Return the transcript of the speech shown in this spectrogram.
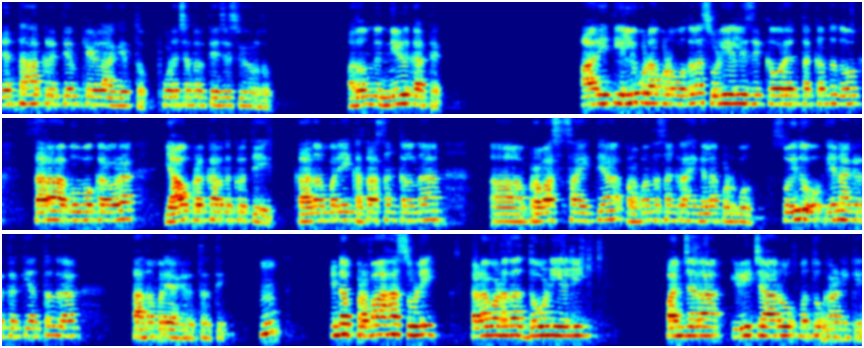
ಎಂತಹ ಕೃತಿ ಅಂತ ಕೇಳಲಾಗಿತ್ತು, ಪೂರ್ಣಚಂದ್ರ ತೇಜಸ್ವಿ ಅವ್ರದ್ದು ಅದೊಂದು ನೀಳ್ಕತೆ. ಆ ರೀತಿ ಎಲ್ಲೂ ಕೂಡ ಕೊಡಬಹುದಲ್ಲ ಸುಳಿಯಲ್ಲಿ ಸಿಕ್ಕವರು ಅಂತಕ್ಕಂಥದ್ದು ಸರ ಅಬೂಬಕರ್ ಅವರ ಯಾವ ಪ್ರಕಾರದ ಕೃತಿ? ಕಾದಂಬರಿ, ಕಥಾ ಸಂಕಲನ, ಆ, ಪ್ರವಾಸ ಸಾಹಿತ್ಯ, ಪ್ರಬಂಧ ಸಂಗ್ರಹ, ಹೀಗೆಲ್ಲ ಕೊಡ್ಬೋದು. ಸೊ ಇದು ಏನಾಗಿರ್ತೈತಿ ಅಂತಂದ್ರ ಕಾದಂಬರಿ ಆಗಿರ್ತೈತಿ. ಹ್ಮ್? ಇನ್ನ ಪ್ರವಾಹ ಸುಳಿ ತಳವಡದ ದೋಣಿಯಲ್ಲಿ ಪಂಜರ ಇಳಿಚಾರು ಮತ್ತು ಕಾಣಿಕೆ,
